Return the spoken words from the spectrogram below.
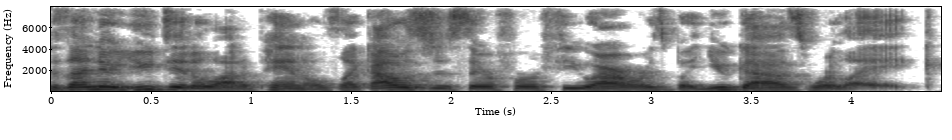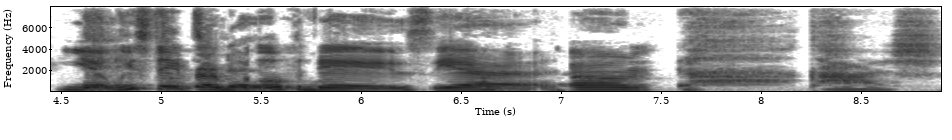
Because I know you did a lot of panels. Like I was just there for a few hours, but you guys were like Yeah, we stayed for days. both days. Yeah. Um gosh.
